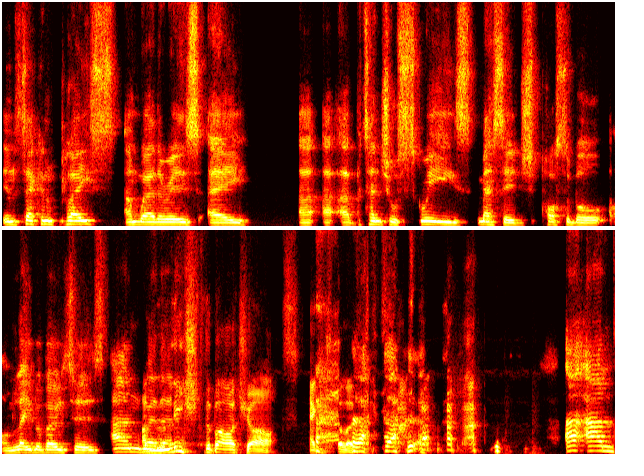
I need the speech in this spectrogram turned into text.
in second place and where there is a a, a, potential squeeze message possible on Labour voters and unleash the bar charts. Excellent. and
